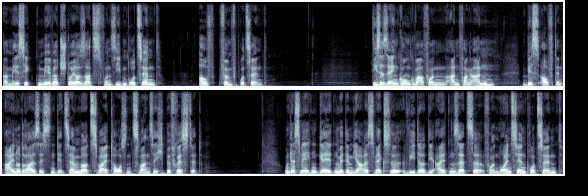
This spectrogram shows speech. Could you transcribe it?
ermäßigten Mehrwertsteuersatz von 7% auf 5%. Diese Senkung war von Anfang an bis auf den 31. Dezember 2020 befristet. Und deswegen gelten mit dem Jahreswechsel wieder die alten Sätze von 19%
